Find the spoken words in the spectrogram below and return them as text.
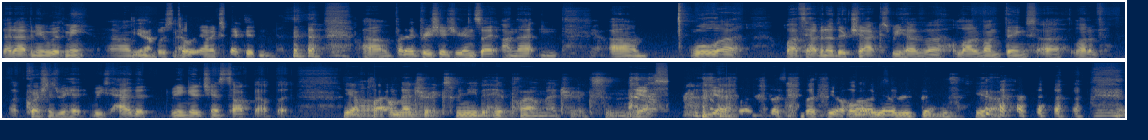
that avenue with me. Um, yeah, it was totally unexpected, uh, but I appreciate your insight on that. And yeah. um, we'll uh, we'll have to have another chat because we have uh, a lot of fun things, uh, a lot of uh, questions we had we had that we didn't get a chance to talk about. But yeah, um, plyometrics. We need to hit plyometrics. And yes, yeah. let's, let's, let's do a whole lot of other things. Yeah.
